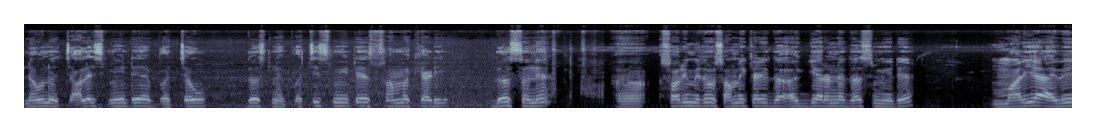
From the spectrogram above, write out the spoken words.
નવ ને ચાલીસ મિનિટે, ભચાઉ દસ ને પચીસ મિનિટે, સામખિયાળી દસ અને સોરી મિત્રો, સામે દ, અગિયાર અને દસ મિનિટે માળિયા હાઈવે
